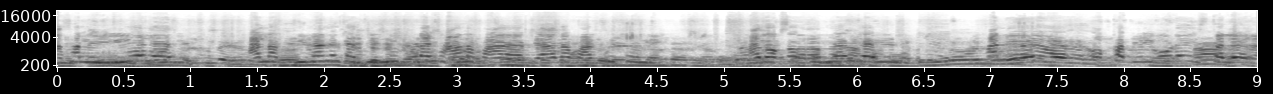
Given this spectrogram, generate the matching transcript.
అసలు ఇల్లే లేదు. అలా కూడా చాలా పేద పరిస్థితి ఉంది. అది కానీ ఒక్క బిల్ కూడా ఇస్తలేరు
